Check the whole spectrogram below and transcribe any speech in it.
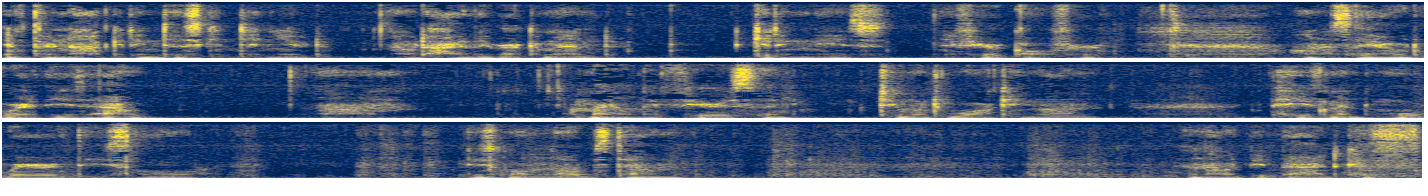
if they're not getting discontinued, I would highly recommend getting these if you're a golfer. Honestly, I would wear these out. Um, my only fear is that too much walking on pavement will wear these little these little nubs down, and that would be bad because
